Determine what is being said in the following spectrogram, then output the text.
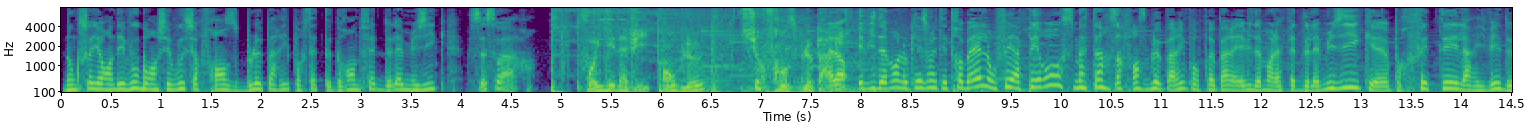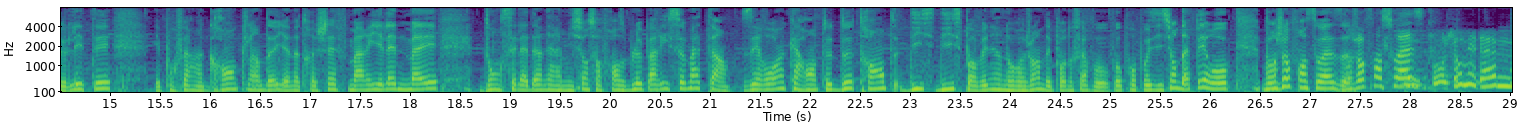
Donc soyez au rendez-vous, branchez-vous sur France Bleu Paris pour cette grande fête de la musique ce soir. Voyez la vie en bleu sur France Bleu Paris. Alors évidemment l'occasion était trop belle, on fait apéro ce matin sur France Bleu Paris pour préparer évidemment la fête de la musique, euh, pour fêter l'arrivée de l'été et pour faire un grand clin d'œil à notre chef Marie-Hélène Mahé dont c'est la dernière émission sur France Bleu Paris ce matin. 01 42 30 10 10 pour venir nous rejoindre et pour nous faire vos, vos propositions d'apéro. Bonjour Françoise. Bonjour Françoise. Bonjour mesdames.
